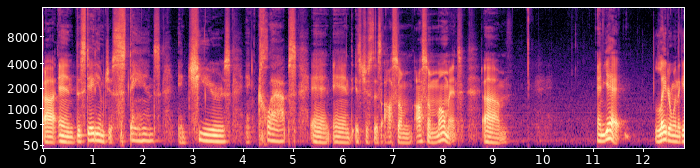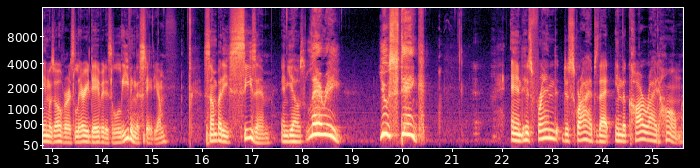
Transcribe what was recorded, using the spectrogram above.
uh, and the stadium just stands and cheers and claps, and, and it's just this awesome, awesome moment. Um, and yet, later when the game was over, as Larry David is leaving the stadium, somebody sees him and yells, Larry, you stink. And his friend describes that in the car ride home,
